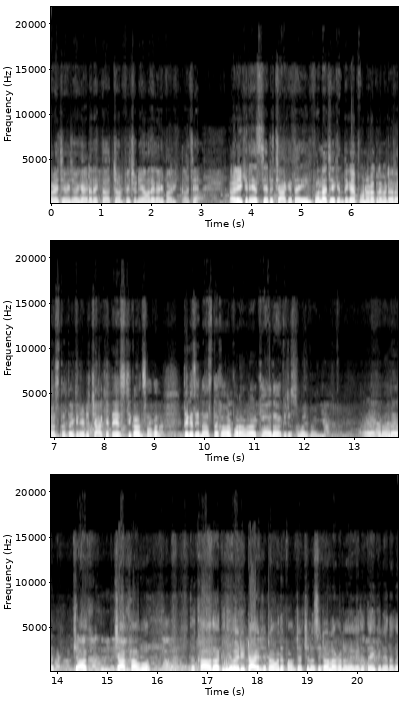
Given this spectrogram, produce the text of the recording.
করেছি। ওই যে ওই গাড়িটা দেখতে পাচ্ছ? ওর পেছনেই আমাদের গাড়ি পার্ক আছে। আর এইখানে এসছি একটু চা খেতে। ইনফল আছে এখান থেকে পনেরো কিলোমিটার রাস্তা। তো এখানে একটু চা খেতে এসছি, কারণ সকাল থেকে সেই নাস্তা খাওয়ার পর আমরা আর খাওয়া দাওয়া কিছু সময় পাইনি। আর এখন আমরা চা চা খাব। তো খাওয়া দাওয়া কিছু হয়নি, টায়ার যেটা আমাদের পাংচার ছিল সেটাও লাগানো হয়ে গেছে। তো এখানে দেখো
